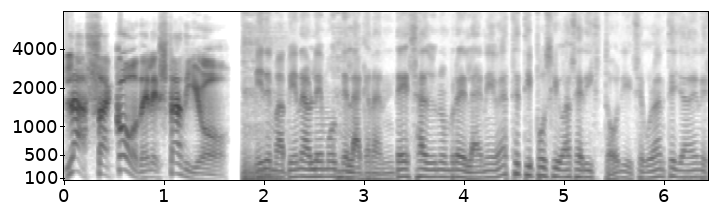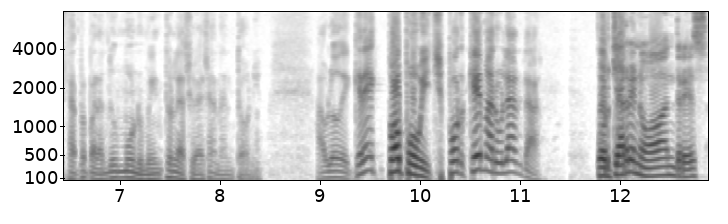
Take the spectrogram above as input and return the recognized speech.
La sacó del estadio. Mire, más bien hablemos de la grandeza de un hombre de la NBA. Este tipo sí va a hacer historia y seguramente ya deben estar preparando un monumento en la ciudad de San Antonio. Hablo de Greg Popovich. ¿Por qué Marulanda? Porque ha renovado Andrés,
